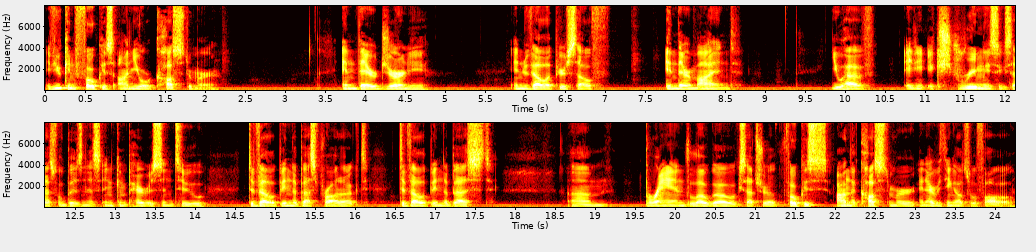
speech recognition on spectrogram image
If you can focus on your customer and their journey envelop yourself in their mind you have an extremely successful business in comparison to developing the best product developing the best um, brand, logo, etc. Focus on the customer and everything else will follow.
